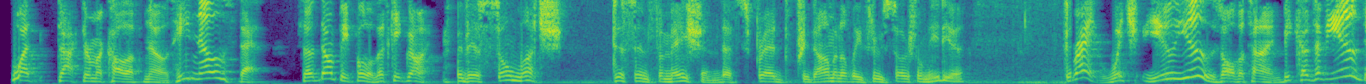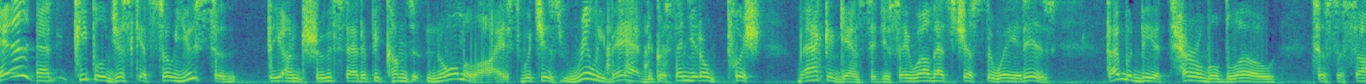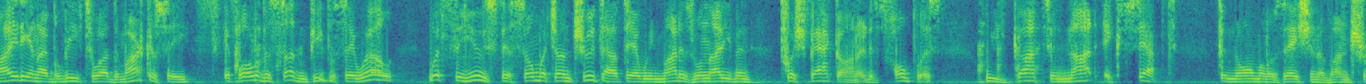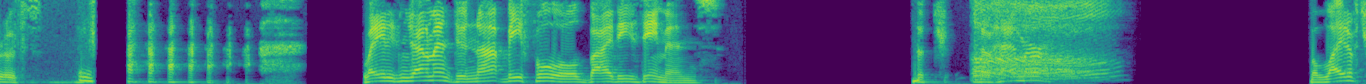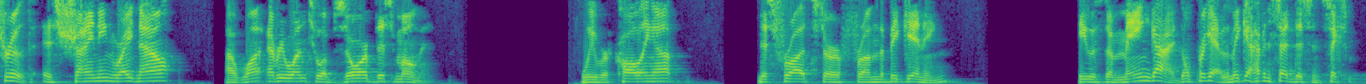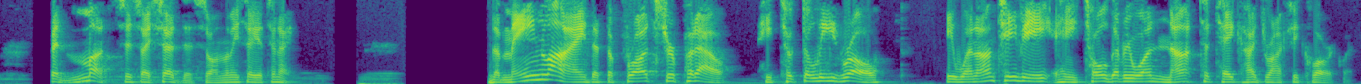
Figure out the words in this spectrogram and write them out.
what Dr. McCullough knows. He knows that. So don't be fooled. Let's keep going. There's so much disinformation that's spread predominantly through social media. Right, which you use all the time because of you, dude. And people just get so used to the untruths that it becomes normalized, which is really bad because then you don't push back against it. You say, well, that's just the way it is. That would be a terrible blow to society and I believe to our democracy if all of a sudden people say, well, what's the use? There's so much untruth out there, we might as well not even push back on it. It's hopeless. We've got to not accept the normalization of untruths. Ladies and gentlemen, do not be fooled by these demons. The, tr- the hammer, the light of truth is shining right now. I want everyone to absorb this moment. We were calling out this fraudster from the beginning. He was the main guy. Don't forget. Let me. I haven't said this in six been months since I said this, so let me say it tonight. The main lie that the fraudster put out, he took the lead role. He went on TV and he told everyone not to take hydroxychloroquine.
